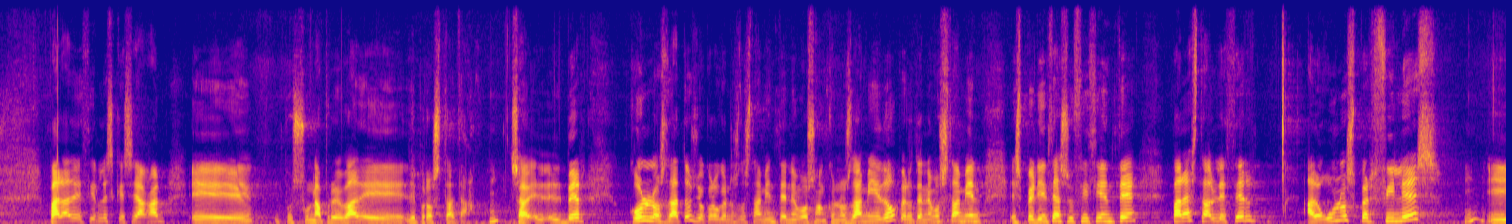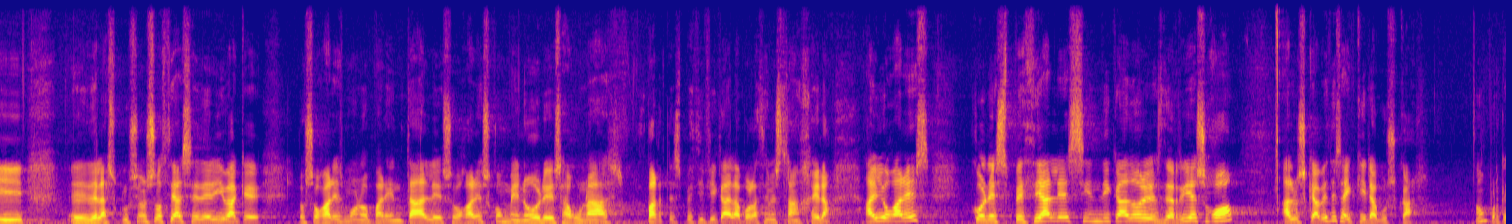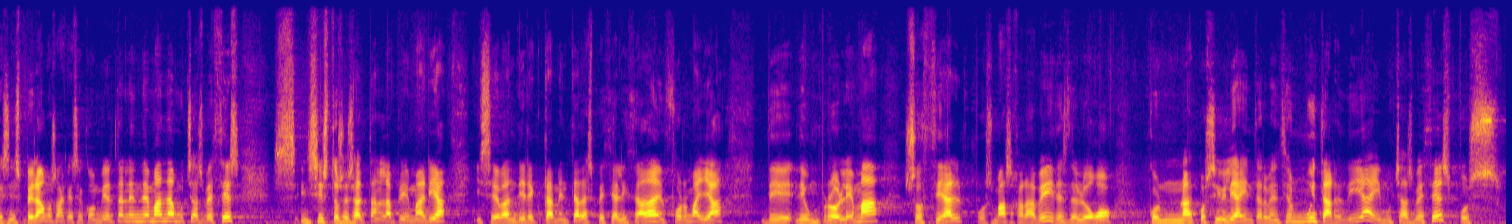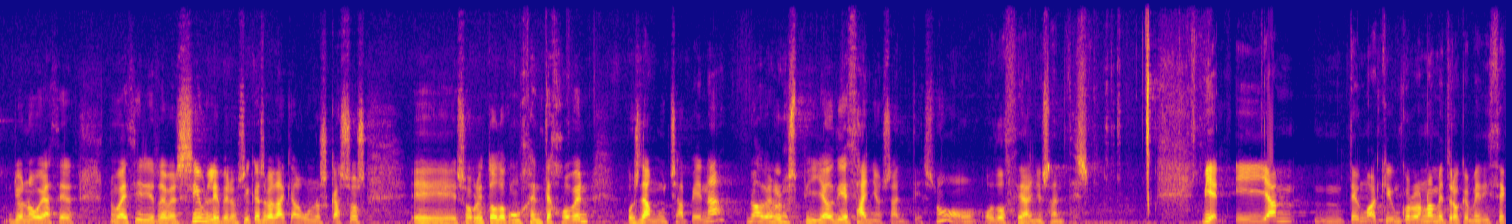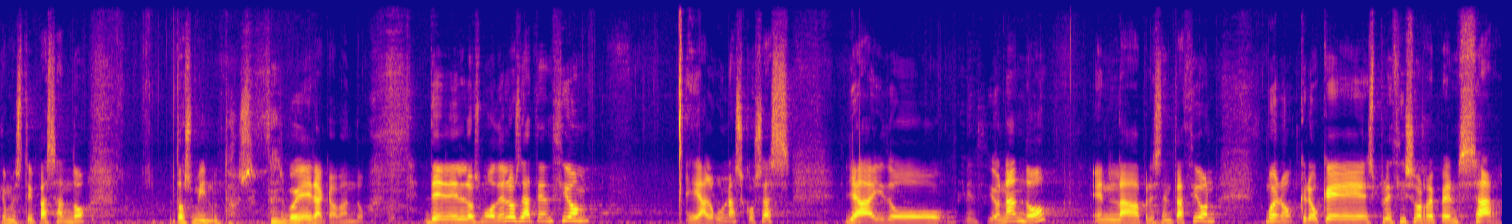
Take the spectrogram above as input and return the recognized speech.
para decirles que se hagan eh, pues una prueba de, próstata. O sea, el, ver con los datos, yo creo que nosotros también tenemos, aunque nos da miedo, pero tenemos también experiencia suficiente para establecer algunos perfiles Y eh, de la exclusión social se deriva que los hogares monoparentales, hogares con menores, alguna parte específica de la población extranjera. Hay hogares con especiales indicadores de riesgo a los que a veces hay que ir a buscar. Porque si esperamos a que se conviertan en demanda, muchas veces, insisto, se saltan la primaria y se van directamente a la especializada en forma ya de, un problema social pues, más grave y, desde luego, con una posibilidad de intervención muy tardía y muchas veces, pues yo no voy a, hacer, no voy a decir irreversible, pero sí que es verdad que algunos casos, eh, sobre todo con gente joven, pues da mucha pena no haberlos pillado 10 años antes o, o 12 años antes. Bien, y ya tengo aquí un cronómetro que me dice que me estoy pasando dos minutos. Entonces voy a ir acabando. De los modelos de atención, eh, algunas cosas ya ha ido mencionando en la presentación. Bueno, creo que es preciso repensar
